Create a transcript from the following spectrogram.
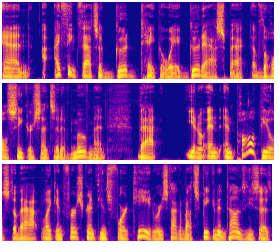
And I- think that's a good takeaway, a good aspect of the whole seeker sensitive movement that you know, and, and Paul appeals to that like in 1 Corinthians 14, where he's talking about speaking in tongues. He says,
